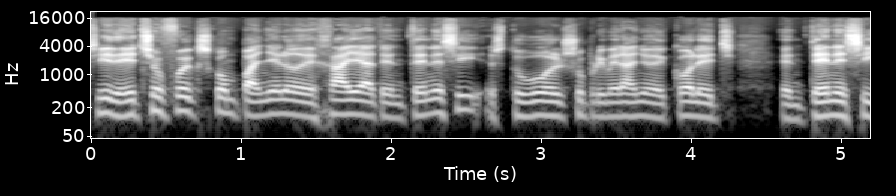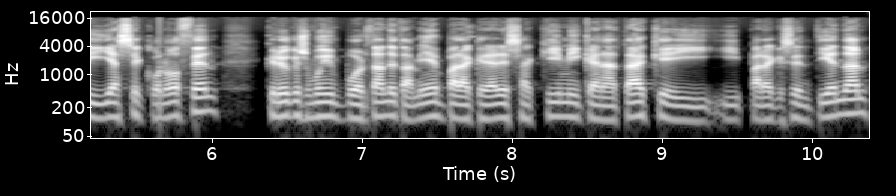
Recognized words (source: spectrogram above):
Sí, de hecho fue ex compañero de Hyatt en Tennessee, estuvo en su primer año de college en Tennessee, ya se conocen. Creo que es muy importante también para crear esa química en ataque y, para que se entiendan.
